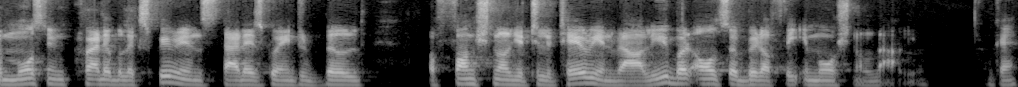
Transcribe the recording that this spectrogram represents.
the most incredible experience that is going to build a functional utilitarian value but also a bit of the emotional value okay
